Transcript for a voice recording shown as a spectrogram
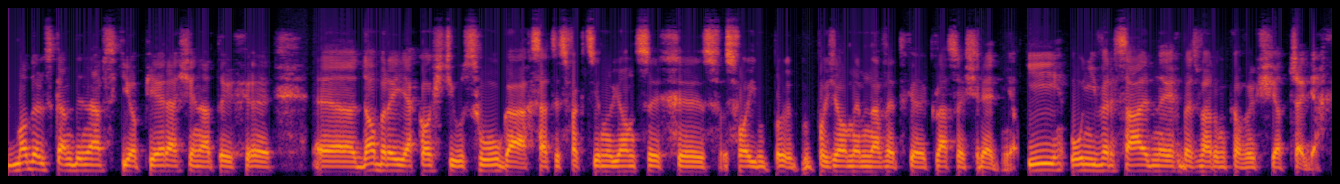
model skandynawski opiera się na tych dobrej jakości usługach, satysfakcjonujących swoim poziomem nawet klasę średnią i uniwersalnych, bezwarunkowych świadczeniach.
